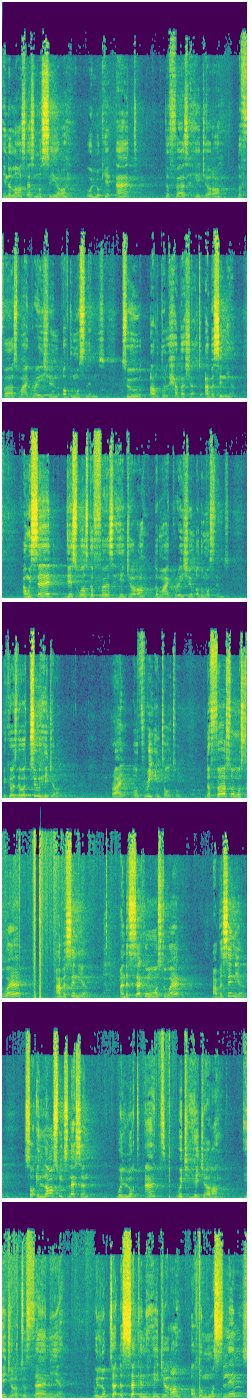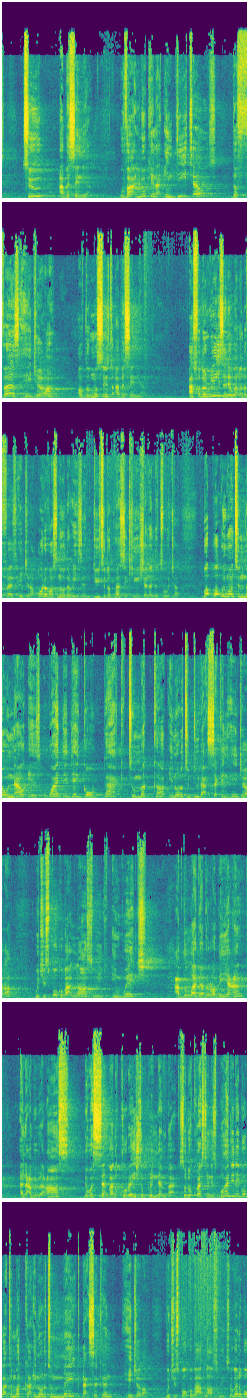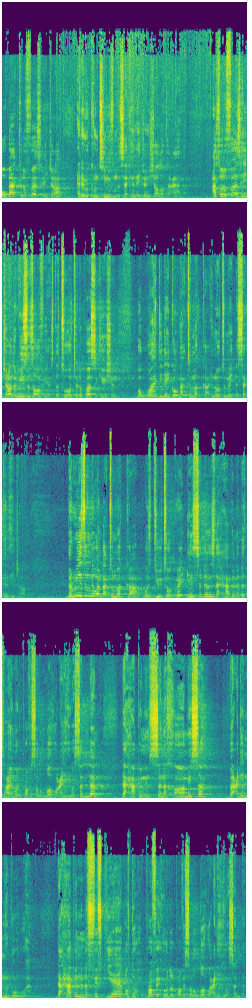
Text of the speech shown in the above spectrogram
In the last lesson of Sirah, we're looking at the first hijrah, the first migration of the Muslims to Ardul Habasha, to Abyssinia. And we said this was the first hijrah, the migration of the Muslims, because there were two hijrah, right? Or three in total. The first one was to where? Abyssinia. And the second one was to where? Abyssinia. So in last week's lesson, we looked at which hijrah? Hijrah to Thaniya. We looked at the second hijrah of the Muslims to Abyssinia. Without looking at in details the first hijrah of the Muslims to Abyssinia. As for the reason they went on the first hijrah, all of us know the reason due to the persecution and the torture. But what we want to know now is why did they go back to Mecca in order to do that second hijrah, which we spoke about last week, in which Abdullah ibn Rabi'ah and Amr ibn As they were sent by the Quraysh to bring them back. So the question is, why did they go back to Mecca in order to make that second hijrah, which we spoke about last week? So we're going to go back to the first hijrah and then we'll continue from the second hijrah, inshallah ta'ala. As for the first hijrah, the reasons are obvious the torture, the persecution. But why did they go back to Mecca in order to make the second hijrah? The reason they went back to Mecca was due to a great incident that happened at the time of the Prophet that happened in Sana Khamisa Ba'd al-Nubuwah that happened in the fifth year of the prophethood of the Prophet sallallahu alaihi wasallam.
